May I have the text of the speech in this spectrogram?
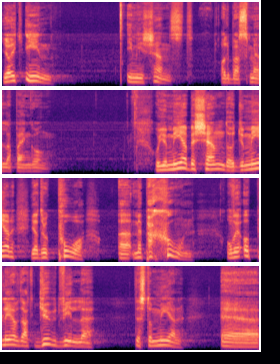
Jag gick in i min tjänst och det började smälla på en gång. Och ju mer jag bekände och ju mer jag drog på eh, med passion och vad jag upplevde att Gud ville, desto mer eh,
